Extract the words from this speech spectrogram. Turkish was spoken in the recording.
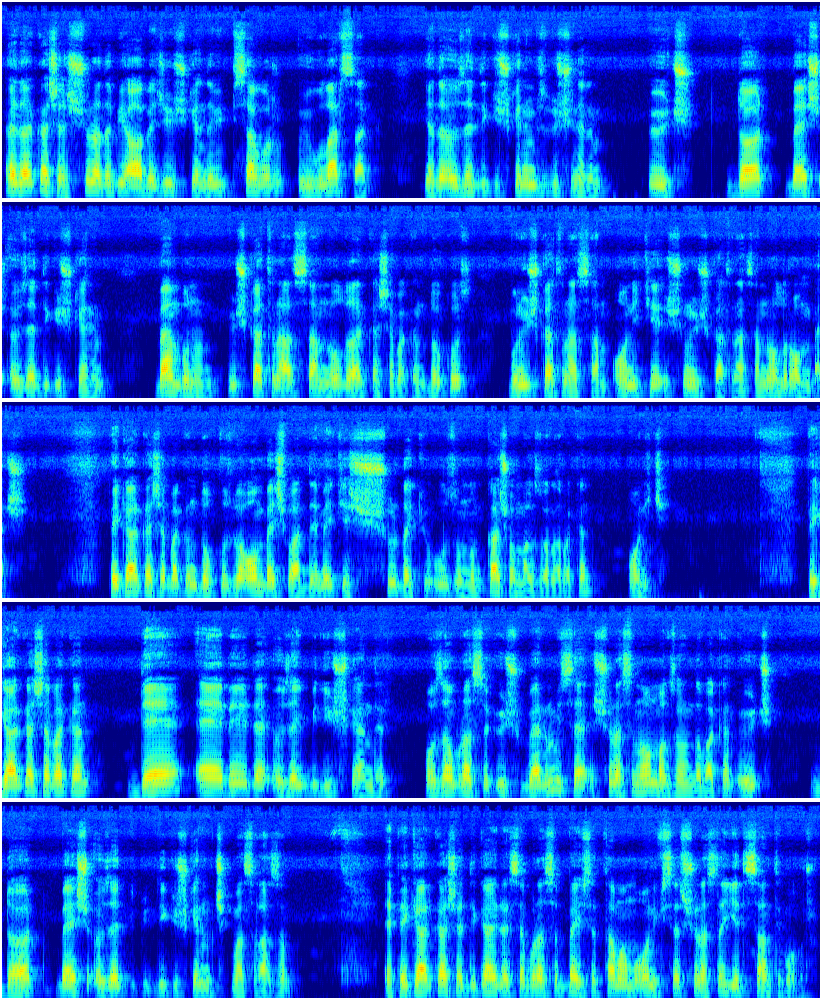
Evet arkadaşlar şurada bir ABC üçgende bir Pisagor uygularsak ya da özel dik üçgenimizi düşünelim. 3, 4, 5 özel dik üçgenim. Ben bunun 3 katını alsam ne olur arkadaşlar bakın 9. Bunu 3 katına alsam 12. Şunu 3 katına alsam ne olur 15. Peki arkadaşlar bakın 9 ve 15 var. Demek ki şuradaki uzunluğum kaç olmak zorunda bakın? 12. Peki arkadaşlar bakın DEB de özel bir üçgendir. O zaman burası 3 vermişse şurası ne olmak zorunda bakın? 3, 4, 5 özel dik üçgenim çıkması lazım. E peki arkadaşlar dikkat ederse burası 5 ise tamamı 12 ise şurası da 7 santim olur.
